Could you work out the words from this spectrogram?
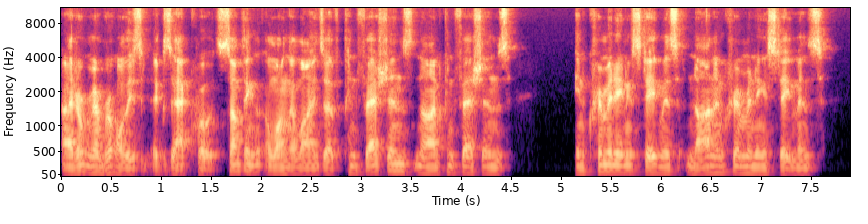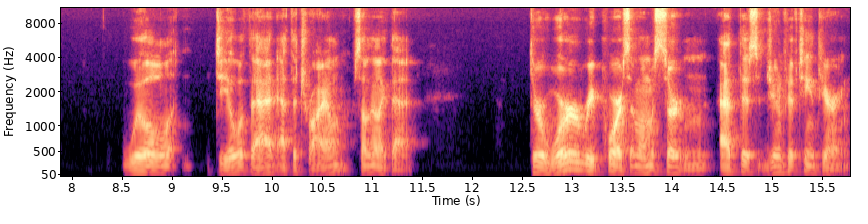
I don't remember all these exact quotes, something along the lines of confessions, non confessions, incriminating statements, non incriminating statements. We'll deal with that at the trial, something like that. There were reports, I'm almost certain, at this June 15th hearing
